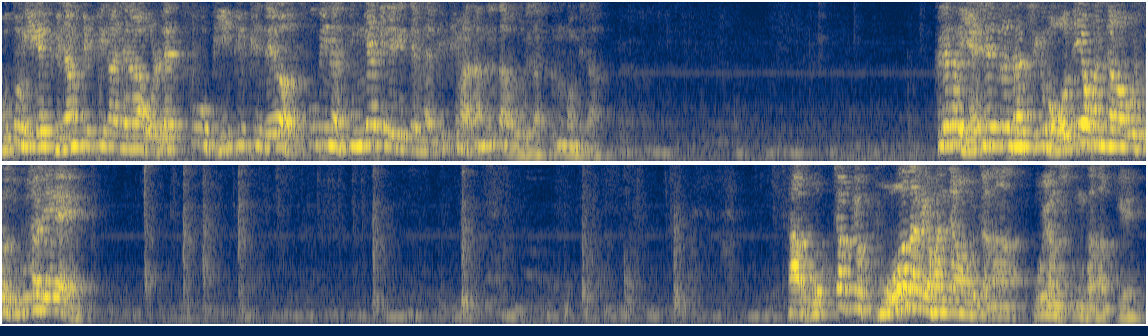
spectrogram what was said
보통 이게 그냥 PP가 아니라 원래 to be PP인데요. to be는 생략이 되기 때문에 PP만 남는다고 우리가 쓰는 겁니다. 그래서 얘네들은 다 지금 어디에 환장하고 있어? 누구 자리에? 다 목적격 보어 자리에 환장하고 있잖아. 오형식 동사답게.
